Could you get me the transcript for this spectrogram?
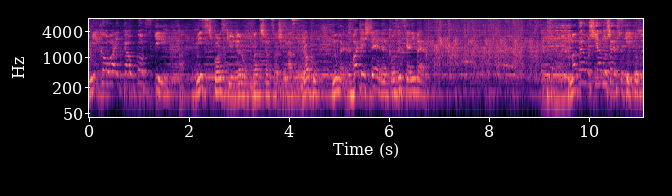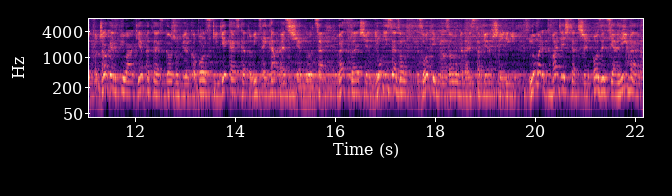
Mikołaj Kałkowski, mistrz Polski juniorów w 2018 roku, numer 21, pozycja libero. Mateusz Januszewski, kluby to Joker Piła, GPTS Gorzów Wielkopolski, GKS Katowice i KPS Siedlce. SPS-ie drugi sezon, złoty i brązowy medalista pierwszej ligi, numer 23, pozycja libero.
